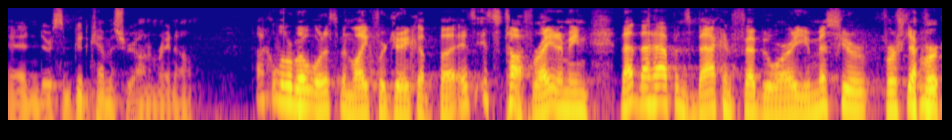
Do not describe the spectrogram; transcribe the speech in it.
And there's some good chemistry on them right now. Talk a little bit what it's been like for Jacob. Uh, it's it's tough, right? I mean, that that happens back in February. You miss your first ever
